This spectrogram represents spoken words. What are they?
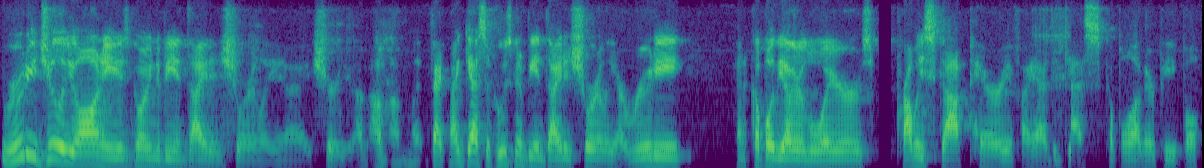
Rudy Giuliani is going to be indicted shortly. I assure you. I'm, I'm, in fact, my guess of who's going to be indicted shortly are Rudy and a couple of the other lawyers, probably Scott Perry, if I had to guess, a couple other people.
